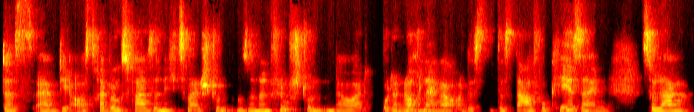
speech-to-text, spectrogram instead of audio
dass ähm, die Austreibungsphase nicht zwei Stunden, sondern fünf Stunden dauert oder noch mhm. länger. Und das, das darf okay sein, solange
